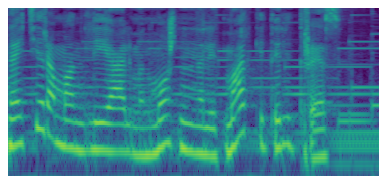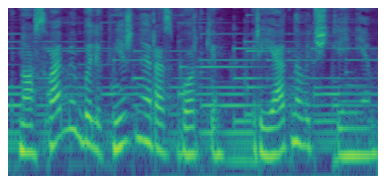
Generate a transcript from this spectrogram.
Найти роман Ли Альман можно на Литмаркет или Тресс. Ну а с вами были книжные разборки. Приятного чтения!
